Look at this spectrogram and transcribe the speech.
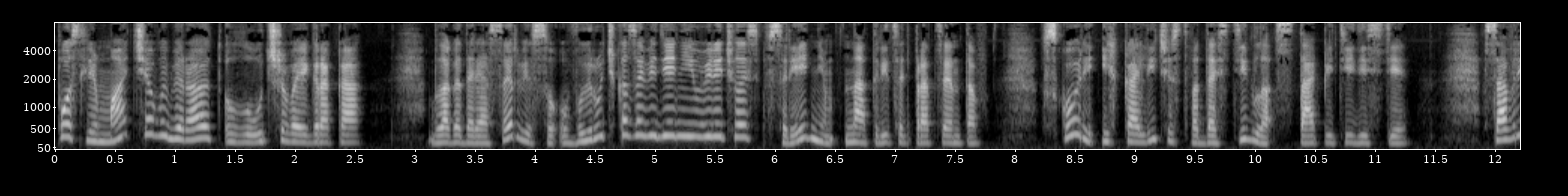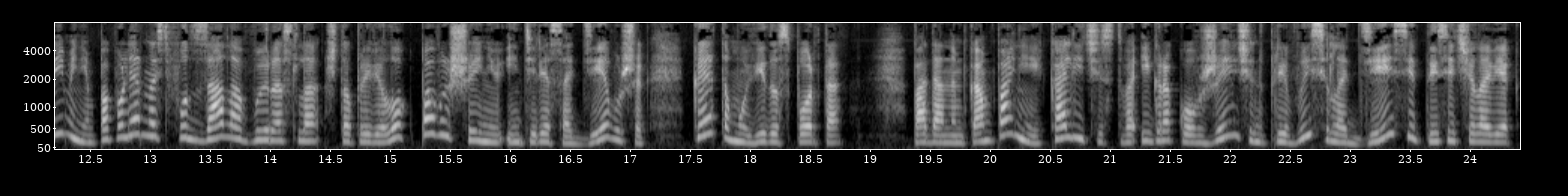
После матча выбирают лучшего игрока. Благодаря сервису выручка заведений увеличилась в среднем на 30%. Вскоре их количество достигло 150. Со временем популярность футзала выросла, что привело к повышению интереса девушек к этому виду спорта. По данным компании, количество игроков женщин превысило 10 тысяч человек.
